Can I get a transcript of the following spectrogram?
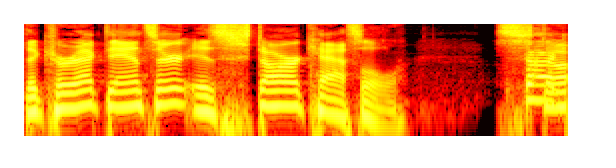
The correct answer is Star Castle. Star, Star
